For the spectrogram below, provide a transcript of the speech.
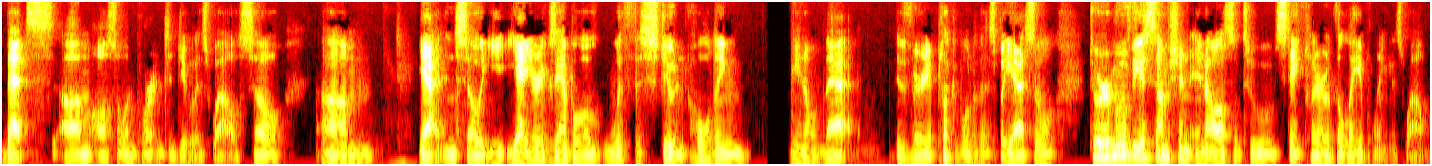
that's um, also important to do as well so um, yeah and so yeah your example with the student holding you know that is very applicable to this but yeah so to remove the assumption and also to stay clear of the labeling as well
